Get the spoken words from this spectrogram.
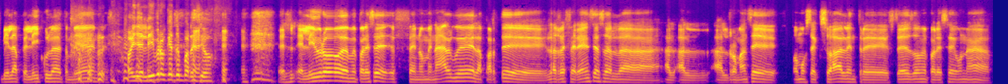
vi la película también. Oye, el libro, ¿qué te pareció? El, el libro eh, me parece fenomenal, güey. La parte, de- las referencias a la- al, al- al romance homosexual entre ustedes dos me parece una,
